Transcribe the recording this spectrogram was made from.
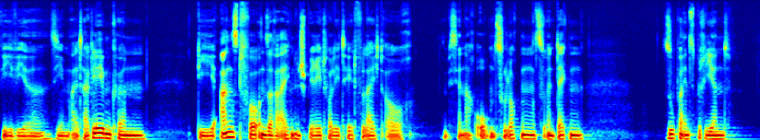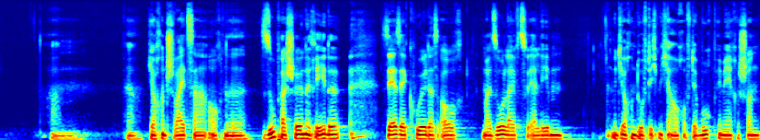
wie wir sie im Alltag leben können, die Angst vor unserer eigenen Spiritualität vielleicht auch ein bisschen nach oben zu locken, zu entdecken. Super inspirierend. Ähm, ja, Jochen Schweizer, auch eine super schöne Rede. Sehr, sehr cool, das auch mal so live zu erleben. Mit Jochen durfte ich mich auch auf der Buchpremiere schon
